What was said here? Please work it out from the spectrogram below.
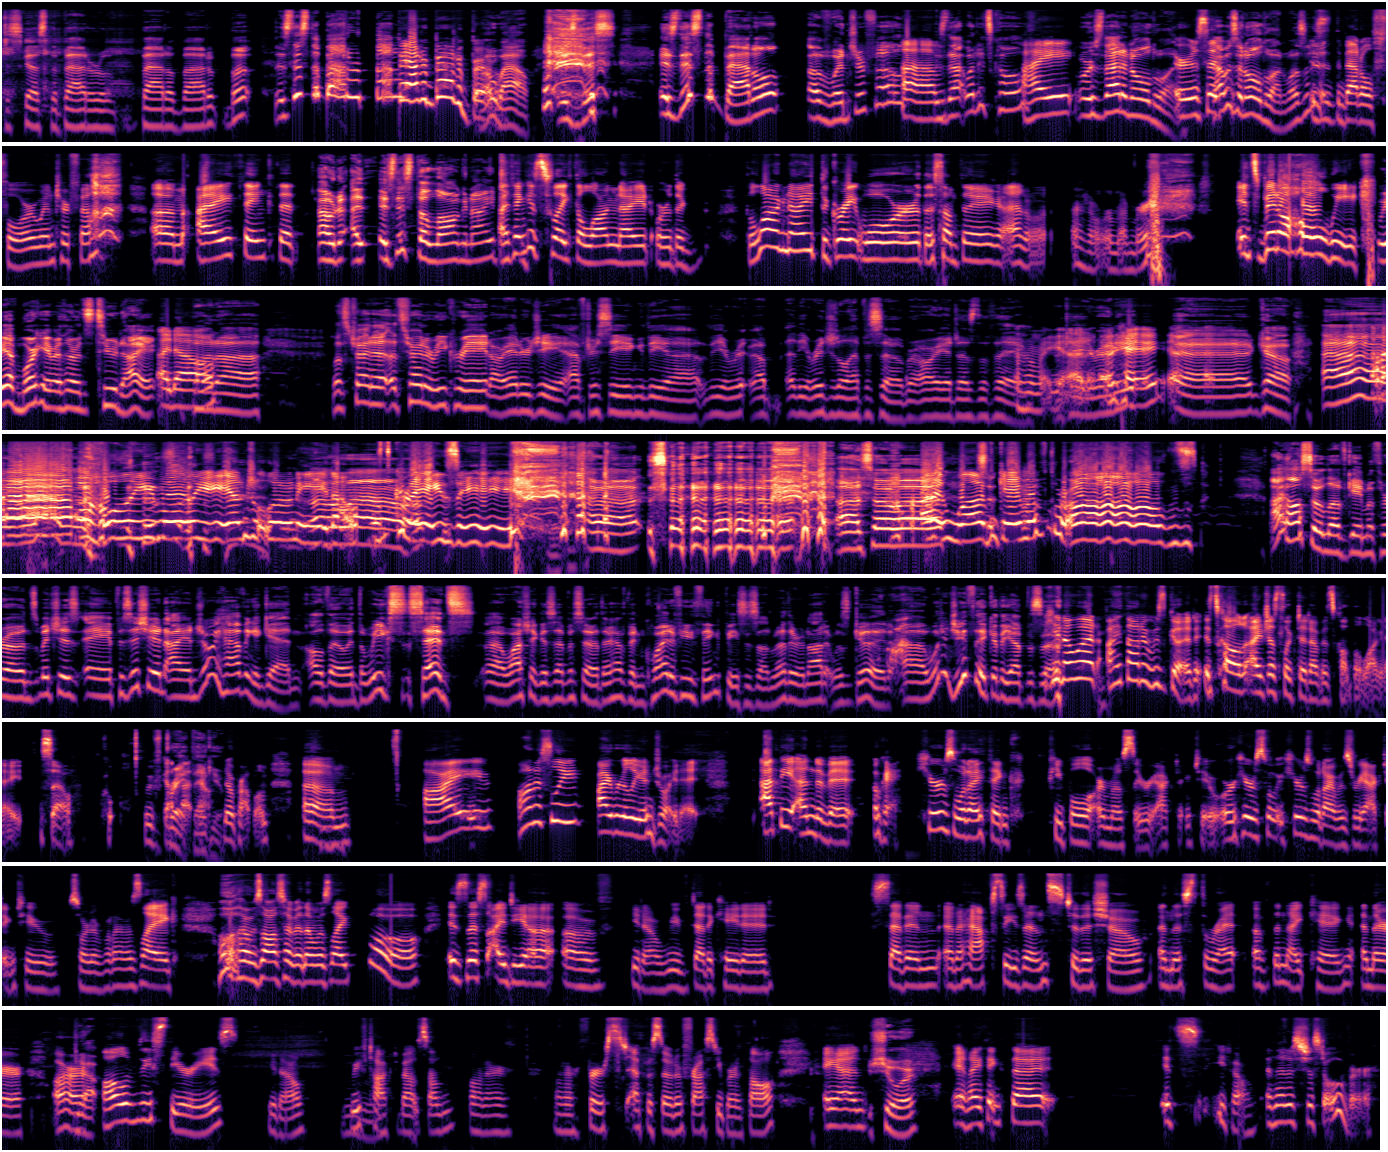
discuss the battle, of battle, battle. But is this the battle, battle? Batter, batter, batter. Oh wow! Is this is this the battle of Winterfell? Um, is that what it's called? I or is that an old one? or is it- that was an old one, wasn't is it? it the battle for Winterfell? um, I think that Oh, is this the Long Night? I think it's like the Long Night or the the Long Night, the Great War, the something. I don't I don't remember. it's been a whole week. we have more Game of Thrones tonight. I know. But uh let's try to let's try to recreate our energy after seeing the uh the uh, the original episode where Arya does the thing. oh my Okay, god. you ready? Okay. And go. Ah, Ah! holy moly, Angeloni, Oh, that wow. was crazy. uh, so, uh, so I uh, love so- Game of Thrones. I also love Game of Thrones, which is a position I enjoy having again. Although in the weeks since uh, watching this episode, there have been quite a few think pieces on whether or not it was good. Uh, what did you think of the episode? You know what? I thought it was good. It's called. I just looked it up. It's called The Long Night. So cool. We've got Great, that. thank now. you. No problem. Um, I honestly, I really enjoyed it. At the end of it, okay. Here's what I think people are mostly reacting to, or here's what here's what I was reacting to, sort of when I was like, "Oh, that was awesome," and then was like, "Oh, is this idea of you know we've dedicated." seven and a half seasons to this show and this threat of the Night King. And there are Yeah. all of these theories, you know, we've Mhm. talked about some on our on our first episode of Frosty Burnthal. And Sure. and I think that it's you know, and then it's just over.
